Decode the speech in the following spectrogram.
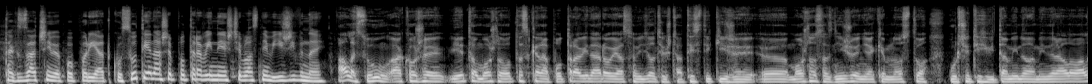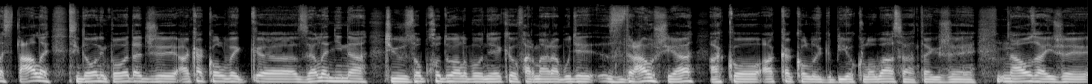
Tak začneme po poriadku. Sú tie naše potraviny ešte vlastne výživné? Ale sú, akože je to to možno otázka na potravinárov. Ja som videl tie štatistiky, že e, možno sa znižuje nejaké množstvo určitých vitamínov a minerálov, ale stále si dovolím povedať, že akákoľvek e, zelenina, či už z obchodu alebo nejakého farmára, bude zdravšia ako akákoľvek bioklobása. Takže naozaj, že e,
